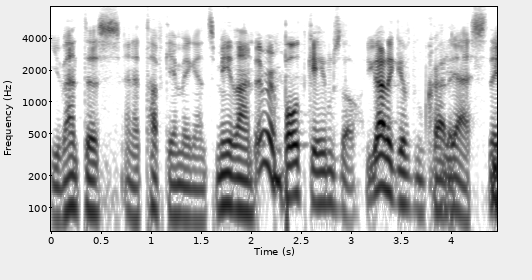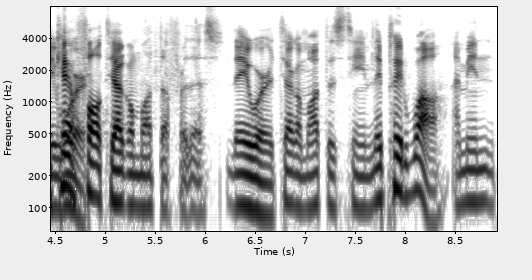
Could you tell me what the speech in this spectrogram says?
Juventus and a tough game against Milan. They were in both games though. You got to give them credit. Yes, they were. you can't were. fault Thiago Motta for this. They were Thiago Motta's team. They played well. I mean,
